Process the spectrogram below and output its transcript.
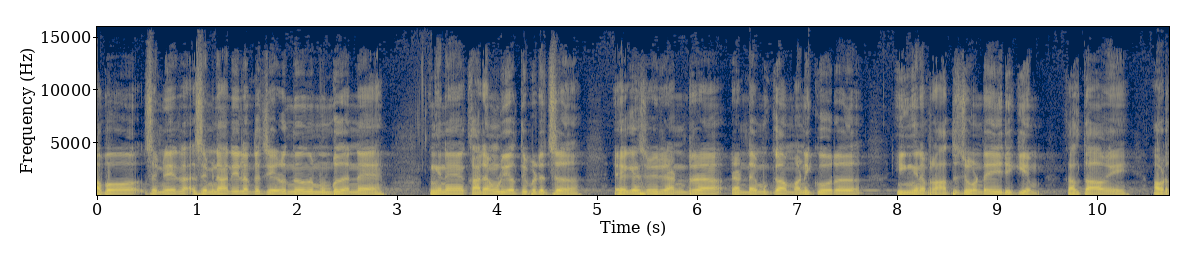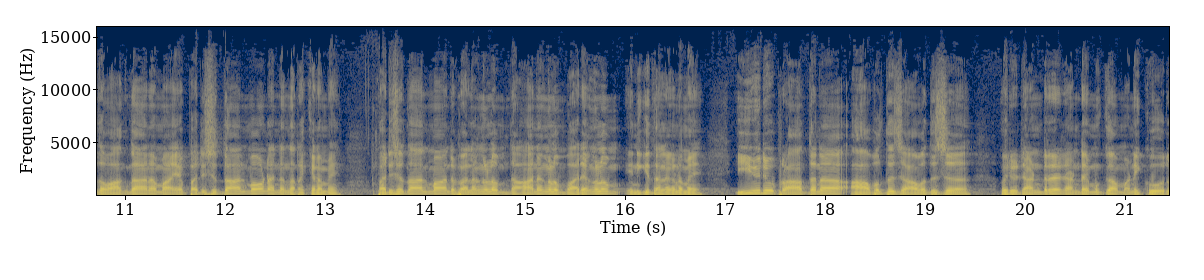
അപ്പോൾ സെമിനാരി സെമിനാരിയിലൊക്കെ ചേരുന്നതിന് മുമ്പ് തന്നെ ഇങ്ങനെ കരം ഉയർത്തിപ്പിടിച്ച് ഏകദേശം ഒരു രണ്ടര രണ്ടേ മുക്കാൽ മണിക്കൂർ ഇങ്ങനെ പ്രാർത്ഥിച്ചുകൊണ്ടേയിരിക്കും. കർത്താവേ അവിടുത്തെ വാഗ്ദാനമായ പരിശുദ്ധാത്മാവോട് എന്നെ നിറയ്ക്കണമേ. പരിശുദ്ധാത്മാവിന്റെ ഫലങ്ങളും ദാനങ്ങളും വരങ്ങളും എനിക്ക് നൽകണമേ. ഈ ഒരു പ്രാർത്ഥന ആവർത്തിച്ച് ആവർത്തിച്ച് ഒരു രണ്ടര രണ്ടേ മുക്കാൽ മണിക്കൂർ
